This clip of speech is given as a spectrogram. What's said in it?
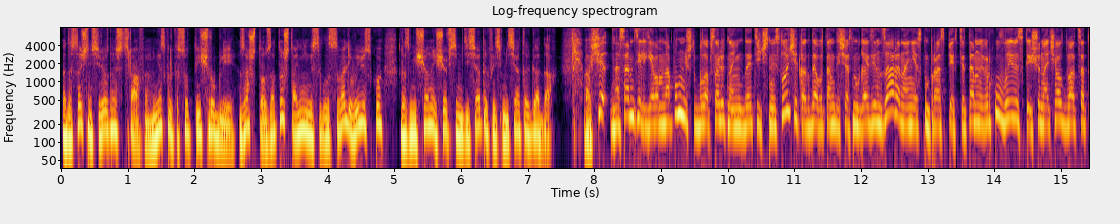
достаточно серьезные штрафы в несколько сот тысяч рублей. За что? За то, что они не согласовали вывеску, размещенную еще в 70-х, 80-х годах. Вообще, на самом деле, я вам напомню, что был абсолютно анекдотичный случай, когда вот там, где сейчас магазин Зара на Невском проспекте, там наверху вывеска еще начала 20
